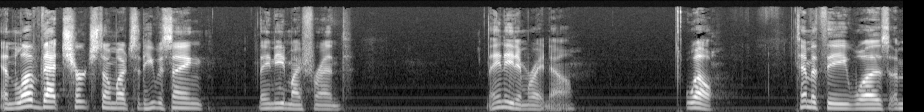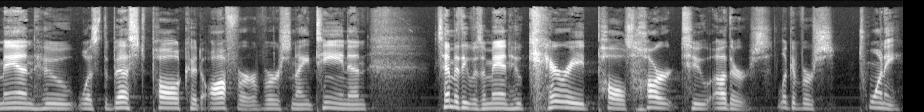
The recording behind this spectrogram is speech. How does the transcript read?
and loved that church so much that he was saying, They need my friend. They need him right now. Well, Timothy was a man who was the best Paul could offer, verse 19. And Timothy was a man who carried Paul's heart to others. Look at verse 20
